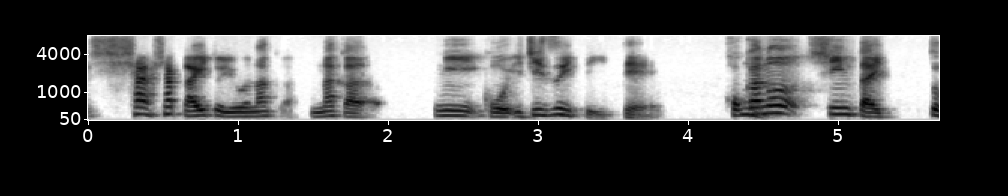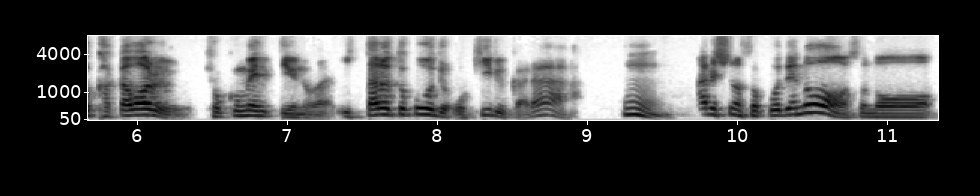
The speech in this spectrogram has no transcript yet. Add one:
社社会という中中にこう位置づいていて他の身体と関わる局面っていうのが至るところで起きるから、うん、ある種のそこでのその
